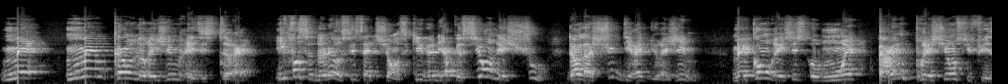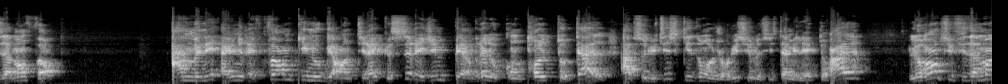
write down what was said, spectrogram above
Mais même quand le régime résisterait, il faut se donner aussi cette chance, qui veut dire que si on échoue dans la chute directe du régime, mais qu'on réussisse au moins par une pression suffisamment forte, à mener à une réforme qui nous garantirait que ce régime perdrait le contrôle total, absolutiste qu'ils ont aujourd'hui sur le système électoral, le rendre suffisamment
